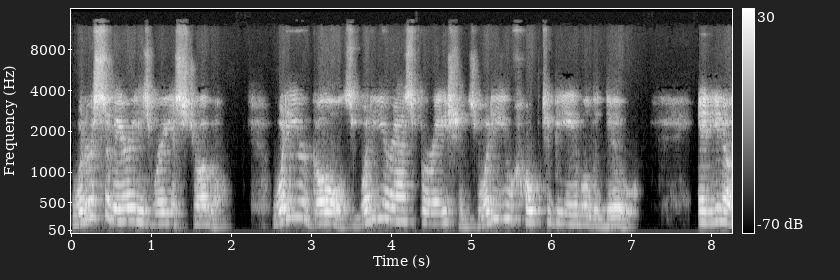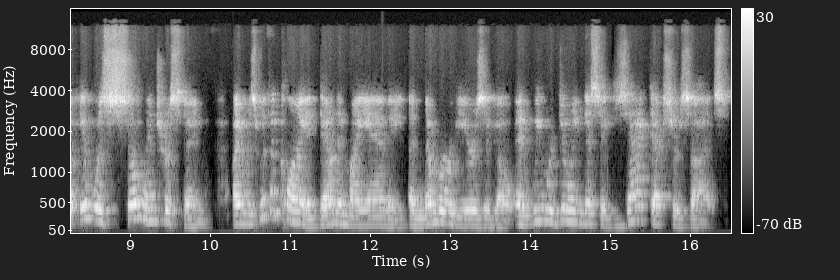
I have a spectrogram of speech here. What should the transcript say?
What are some areas where you struggle? What are your goals? What are your aspirations? What do you hope to be able to do? And you know, it was so interesting. I was with a client down in Miami a number of years ago, and we were doing this exact exercise.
